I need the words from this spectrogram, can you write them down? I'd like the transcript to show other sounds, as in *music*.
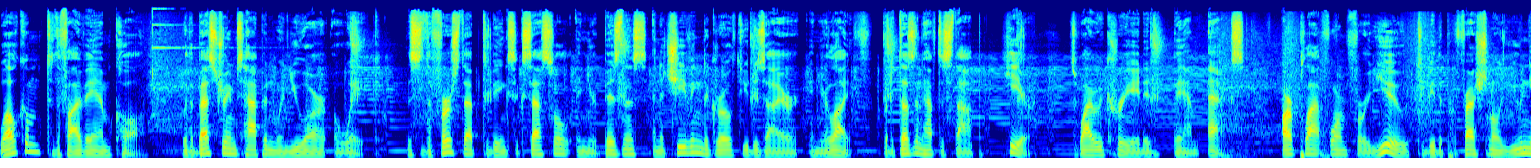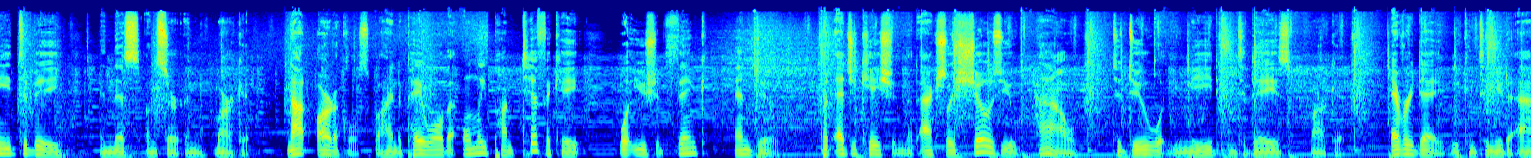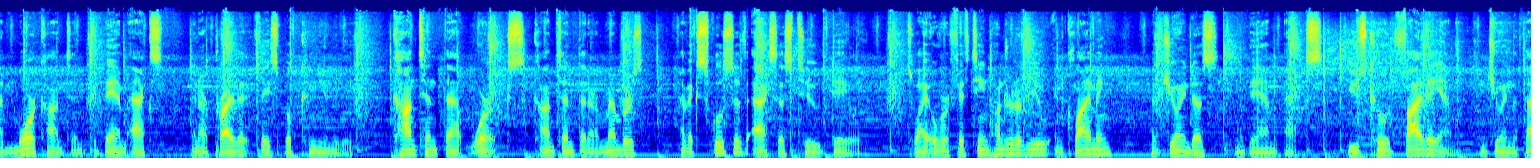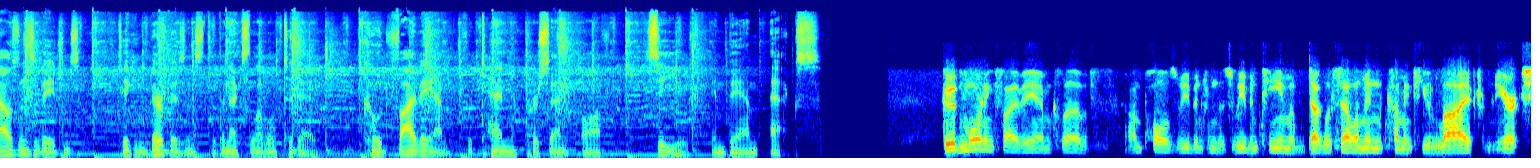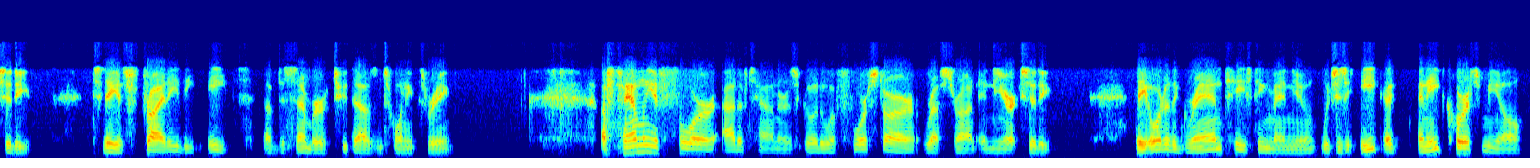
Welcome to the 5 a.m. call, where the best dreams happen when you are awake. This is the first step to being successful in your business and achieving the growth you desire in your life. But it doesn't have to stop here. It's why we created BAMX, our platform for you to be the professional you need to be in this uncertain market. Not articles behind a paywall that only pontificate what you should think and do, but education that actually shows you how to do what you need in today's market. Every day, we continue to add more content to BAMX and our private Facebook community. Content that works, content that our members have exclusive access to daily. That's why over 1,500 of you in climbing have joined us in BAMX. Use code 5AM and join the thousands of agents taking their business to the next level today. Code 5AM for 10% off. See you in BAMX. Good morning, 5 a.m. Club. I'm Paul Zweben from the Zweben team of Douglas Elliman coming to you live from New York City. Today is Friday, the 8th of December, 2023. A family of four out of towners go to a four star restaurant in New York City. They order the grand tasting menu, which is eight, a, an eight course meal,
